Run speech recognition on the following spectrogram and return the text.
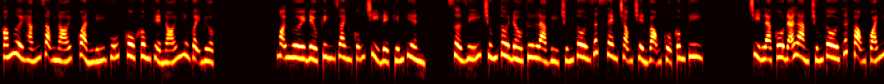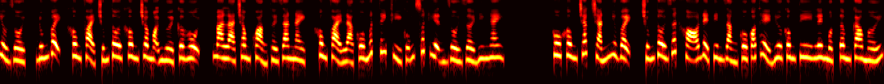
Có người hắng giọng nói, quản lý Vũ cô không thể nói như vậy được. Mọi người đều kinh doanh cũng chỉ để kiếm tiền. Sở dĩ chúng tôi đầu tư là vì chúng tôi rất xem trọng triển vọng của công ty. Chỉ là cô đã làm chúng tôi thất vọng quá nhiều rồi, đúng vậy, không phải chúng tôi không cho mọi người cơ hội, mà là trong khoảng thời gian này, không phải là cô mất tích thì cũng xuất hiện rồi rời đi ngay. Cô không chắc chắn như vậy, chúng tôi rất khó để tin rằng cô có thể đưa công ty lên một tâm cao mới.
